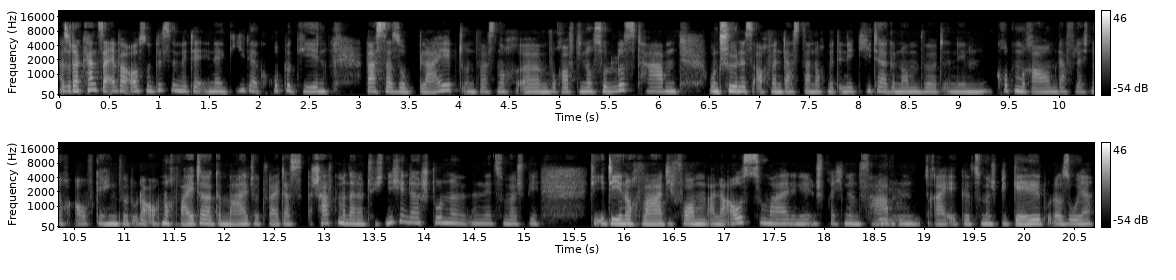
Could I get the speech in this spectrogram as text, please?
Also da kannst du einfach auch so ein bisschen mit der Energie der Gruppe gehen, was da so bleibt und was noch, äh, worauf die noch so Lust haben. Und schön ist auch, wenn das dann noch mit in die Kita genommen wird, in dem Gruppenraum, da vielleicht noch aufgehängt wird oder auch noch weiter gemalt wird, weil das schafft man dann natürlich nicht in der Stunde, wenn jetzt zum Beispiel die Idee noch war, die Formen alle auszumalen malen in den entsprechenden Farben, mhm. Dreiecke, zum Beispiel gelb oder so, ja.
